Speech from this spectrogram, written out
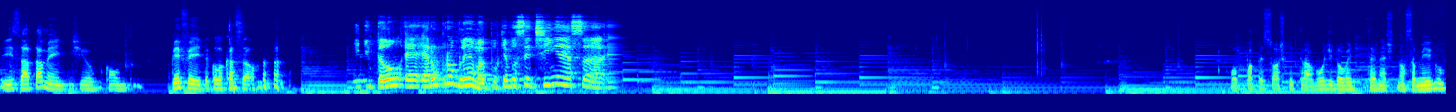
Exatamente, eu, com... perfeita colocação. Então é, era um problema, porque você tinha essa. Opa, pessoal, acho que travou de novo a internet do nosso amigo.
